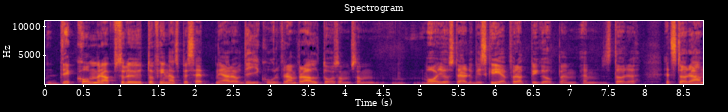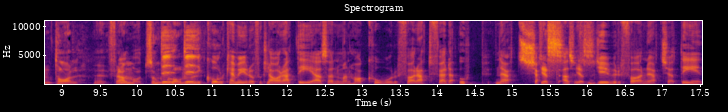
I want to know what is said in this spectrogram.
det kommer absolut att finnas besättningar av dikor framförallt då som, som var just det här du beskrev för att bygga upp en, en större, ett större antal eh, framåt som Di, kommer. Dikor kan vi ju då förklara att det är alltså när man har kor för att föda upp nötkött. Yes, alltså yes. djur för nötkött. Det är,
